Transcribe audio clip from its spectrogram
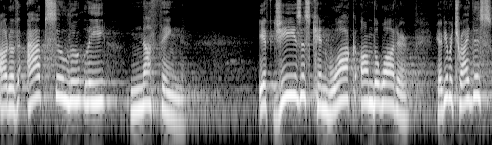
out of absolutely nothing, if Jesus can walk on the water, have you ever tried this?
